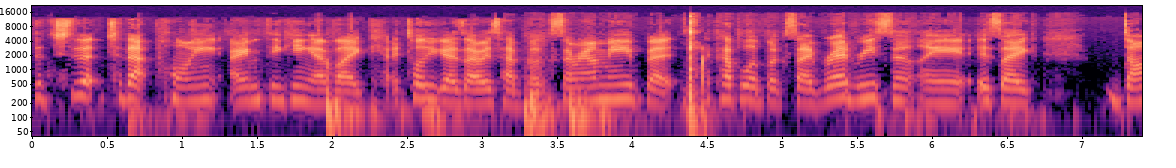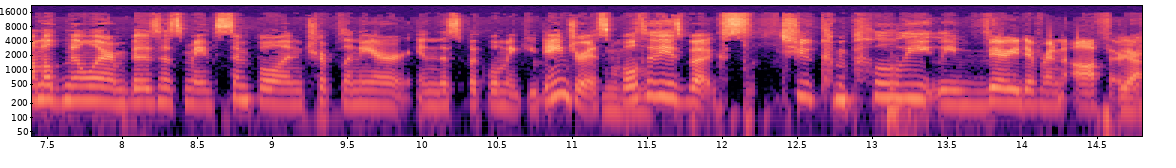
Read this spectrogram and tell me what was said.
the, to, that, to that point, I'm thinking of like, I told you guys I always have books around me, but a couple of books I've read recently is like Donald Miller and Business Made Simple and Tripp Lanier in this book will make you dangerous. Mhm. Both of these books, two completely very different authors, Yeah.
